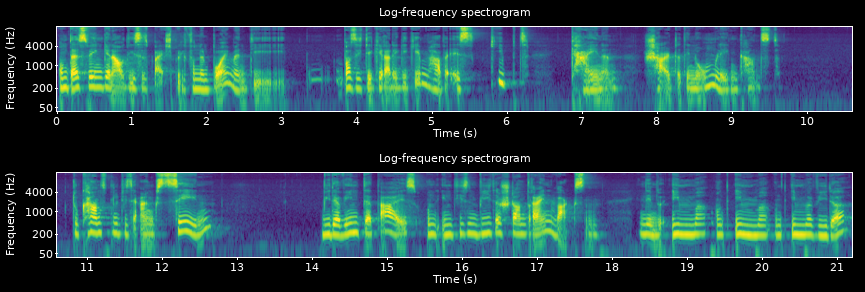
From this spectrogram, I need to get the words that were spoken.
Und deswegen genau dieses Beispiel von den Bäumen, die, was ich dir gerade gegeben habe. Es gibt keinen Schalter, den du umlegen kannst. Du kannst nur diese Angst sehen, wie der Wind, der da ist, und in diesen Widerstand reinwachsen, indem du immer und immer und immer wieder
